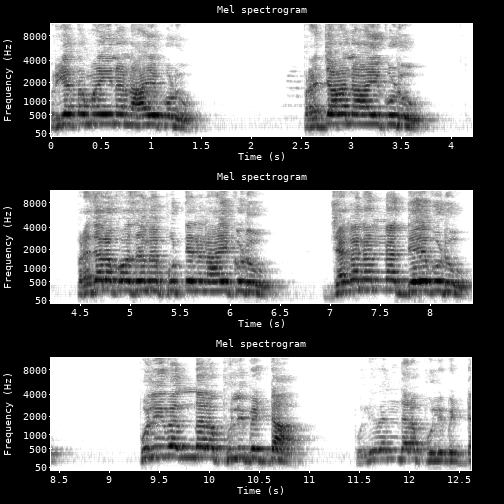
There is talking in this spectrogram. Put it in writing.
ప్రియతమైన నాయకుడు ప్రజానాయకుడు ప్రజల కోసమే పుట్టిన నాయకుడు జగనన్న దేవుడు పులివెందల పులిబిడ్డ పులివెందల పులిబిడ్డ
